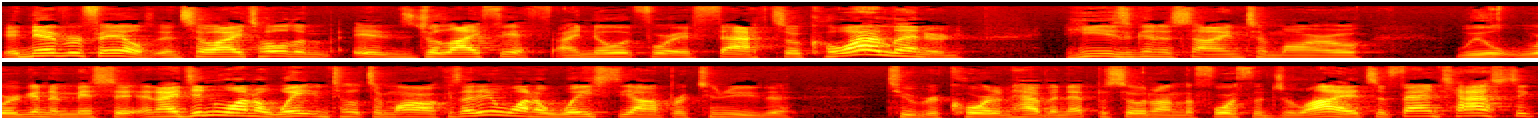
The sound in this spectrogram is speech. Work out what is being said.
It never fails. And so I told him it's July 5th. I know it for a fact. So Kawhi Leonard, he is going to sign tomorrow. we we are going to miss it. And I didn't want to wait until tomorrow because I didn't want to waste the opportunity to to record and have an episode on the 4th of July. It's a fantastic,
